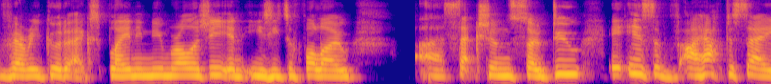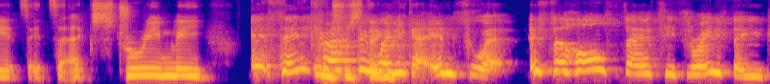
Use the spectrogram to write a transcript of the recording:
very good at explaining numerology in easy to follow uh, sections. So do it is. A, I have to say it's it's extremely. It's interesting, interesting, when you get into it. It's the whole 33 thing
